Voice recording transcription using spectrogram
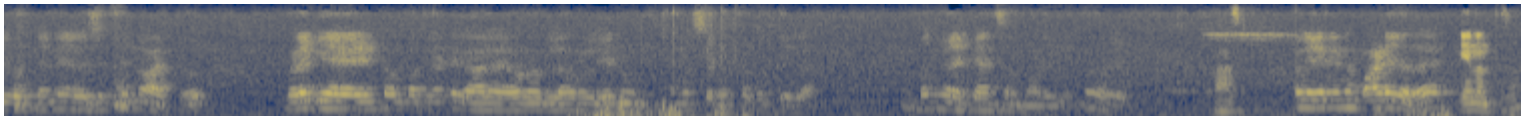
ಇವತ್ತನೇ ರಿಸೆಪ್ಷನ್ನು ಆಯಿತು. ಬೆಳಗ್ಗೆ ಎಂಟು ಒಂಬತ್ತು ಗಂಟೆಗೆ ಆಲೆ ಅವರಲ್ಲಿ ಅವರಲ್ಲಿ ಏನು ಸಮಸ್ಯೆ ಬಂತ ಗೊತ್ತಿಲ್ಲ. ಮದುವೆ ಕ್ಯಾನ್ಸಲ್ ಮಾಡಿದ್ವಿ ಅಂತ ಅವ್ರು ಹೇಳಿದ್ರು. ಏನೇನೋ ಮಾಡಿದ್ದಾರೆ. ಏನಂತ ಸರ್?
